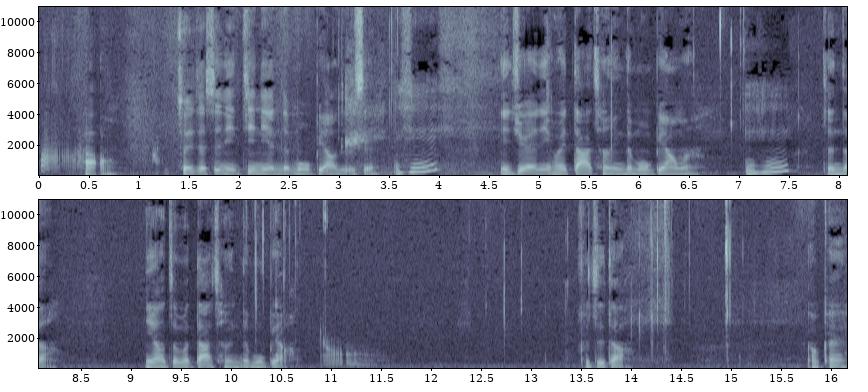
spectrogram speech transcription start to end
好。所以这是你今年的目标，是不是？嗯哼，你觉得你会达成你的目标吗？嗯哼，真的？你要怎么达成你的目标？不知道。OK。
